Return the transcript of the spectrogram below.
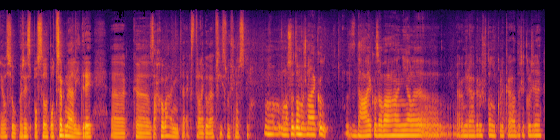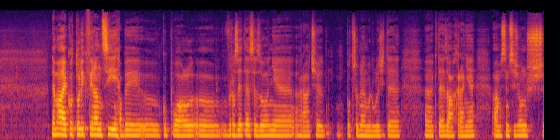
jeho soupeři z posil potřebné lídry eh, k zachování té extraligové příslušnosti. No, ono se to možná jako zdá jako zaváhání, ale eh, Jaromír Jágr už to několikrát řekl, že nemá jako tolik financí, aby eh, kupoval eh, v rozjeté sezóně hráče potřebné nebo důležité k té záchraně a myslím si, že on už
